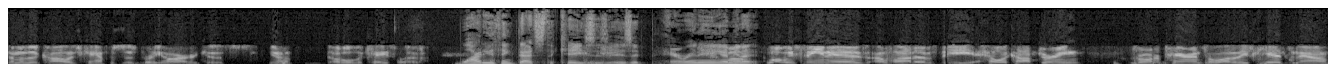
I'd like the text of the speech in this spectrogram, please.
some of the college campuses pretty hard because, you know, double the caseload. Why do you think that's the case? Is, is it parenting? I well, mean, I... what we've seen is a lot of the helicoptering from our parents. A lot of these kids now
